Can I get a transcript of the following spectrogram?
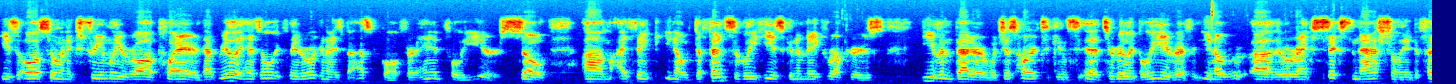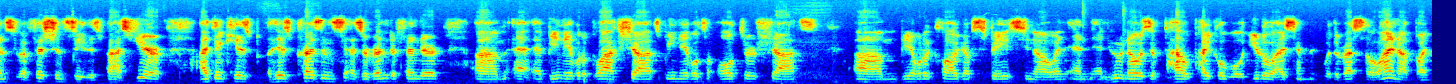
He's also an extremely raw player that really has only played organized basketball for a handful of years. So um, I think you know defensively, he is going to make Rutgers even better, which is hard to uh, to really believe. If you know uh, they were ranked sixth nationally in defensive efficiency this past year, I think his his presence as a rim defender, um, at, at, being able to block shots, being able to alter shots, um, be able to clog up space, you know, and, and, and who knows if how Pikiell will utilize him with the rest of the lineup. But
